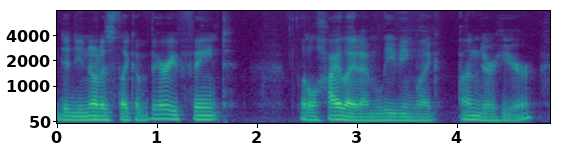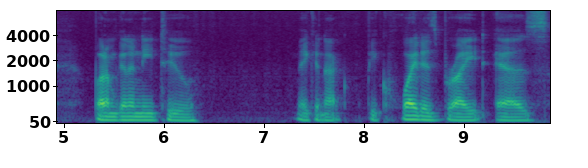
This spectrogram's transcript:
Did you notice like a very faint little highlight I'm leaving like under here, but I'm gonna need to make it not be quite as bright as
